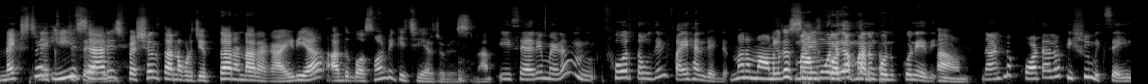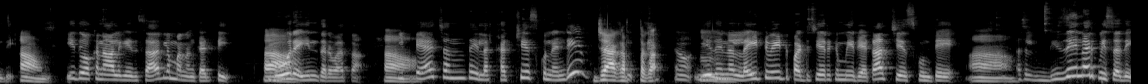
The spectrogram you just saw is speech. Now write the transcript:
నెక్స్ట్ ఈ శారీ స్పెషల్ తను ఒకటి చెప్తానన్నారు ఒక ఐడియా అందుకోసం మీకు ఈ చీర చూపిస్తున్నాను. ఈ sari madam four thousand five hundred మనం మామూలుగా మామూలుగా మనం. కొనుక్కునేది. దాంట్లో కోటాలో టిష్యూ మిక్స్ అయింది. అవును. ఇది ఒక నాలుగైదు సార్లు మనం కట్టి. బోర్ అయిన తర్వాత ఈ ప్యాచ్ అంతా ఇలా కట్ చేసుకునండి. జాగ్రత్తగా. ఏదైనా లైట్ వెయిట్ పట్టు చీరకి మీరు అటాచ్ చేసుకుంటే అసలు డిజైనర్ పీస్ అది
